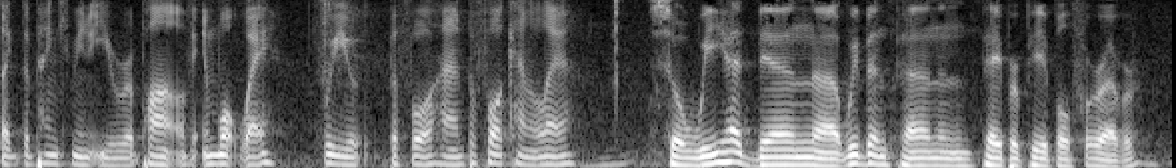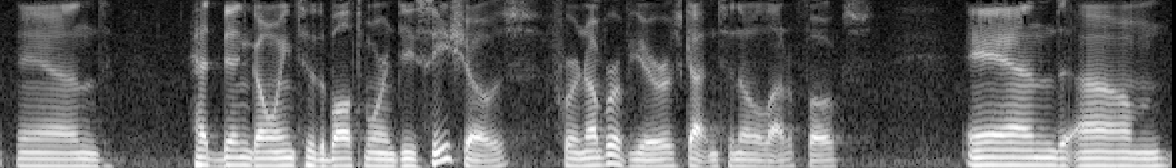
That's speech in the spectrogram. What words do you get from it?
like the pen community you were a part of. In what way were you beforehand? Before Kanilea? So we had been uh, we've been pen and paper people forever, and had been going to the Baltimore and D.C. shows for a number of years. Gotten to know a lot of folks, and um,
